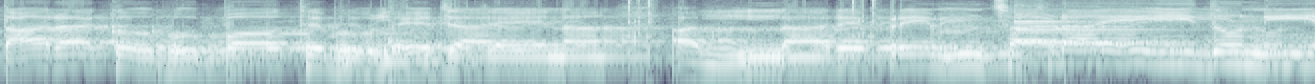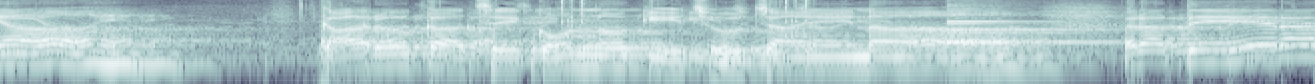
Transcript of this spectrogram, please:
তারা কবু পথ ভুলে যায় না। আল্লাহর প্রেম ছাড়া এই দুনিয়ায় কারও কাছে কোনো কিছু চাই না। রাতে রাতে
